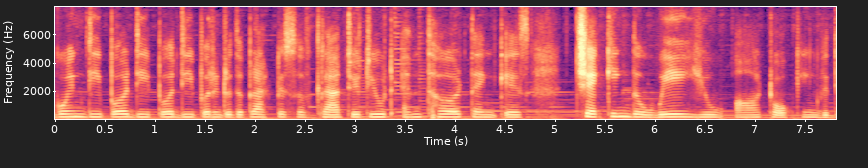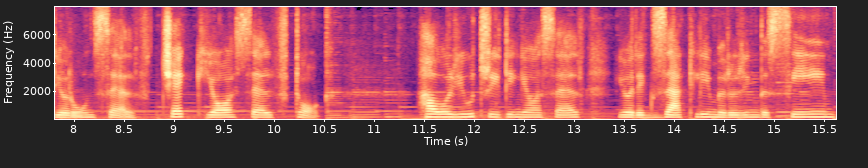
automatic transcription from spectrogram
going deeper deeper deeper into the practice of gratitude. And third thing is checking the way you are talking with your own self. Check your self talk how are you treating yourself you're exactly mirroring the same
